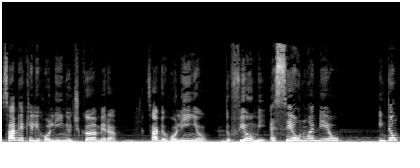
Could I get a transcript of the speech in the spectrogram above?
Sabe aquele rolinho de câmera? Sabe o rolinho do filme? É seu, não é meu. Então,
